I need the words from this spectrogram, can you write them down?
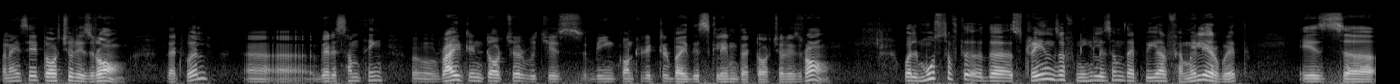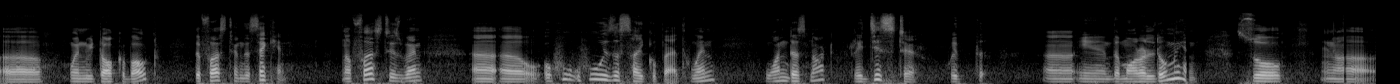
when I say torture is wrong that well uh, uh there is something uh, right in torture which is being contradicted by this claim that torture is wrong. Well, most of the, the strains of nihilism that we are familiar with is uh, uh, when we talk about the first and the second. Now, first is when uh, uh who, who is a psychopath when one does not register with uh, in the moral domain. So, uh,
